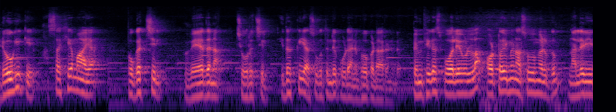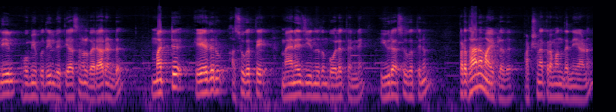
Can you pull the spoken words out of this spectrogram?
രോഗിക്ക് അസഹ്യമായ പുകച്ചിൽ വേദന ചൊറിച്ചിൽ ഇതൊക്കെ ഈ അസുഖത്തിന്റെ കൂടെ അനുഭവപ്പെടാറുണ്ട്. പെംഫിഗസ് പോലെയുള്ള ഓട്ടോയിമ്യൂൺ അസുഖങ്ങൾക്കും നല്ല രീതിയിൽ ഹോമിയോപ്പതിയിൽ വ്യത്യാസങ്ങൾ വരാറുണ്ട്. മറ്റ് ഏതൊരു അസുഖത്തെ മാനേജ് ചെയ്യുന്നതും പോലെ തന്നെ ഈ ഒരു അസുഖത്തിനും പ്രധാനമായിട്ടുള്ളത് ഭക്ഷണക്രമം തന്നെയാണ്.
